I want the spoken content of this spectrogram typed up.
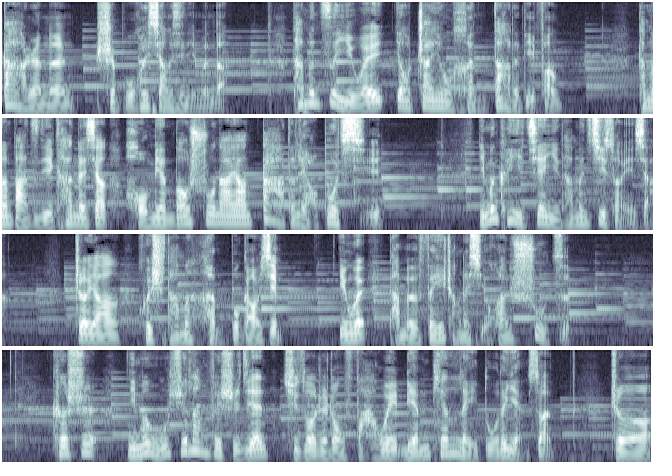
大人们是不会相信你们的，他们自以为要占用很大的地方，他们把自己看得像猴面包树那样大的了不起。你们可以建议他们计算一下，这样会使他们很不高兴，因为他们非常的喜欢数字。可是你们无需浪费时间去做这种乏味、连篇累牍的演算，这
